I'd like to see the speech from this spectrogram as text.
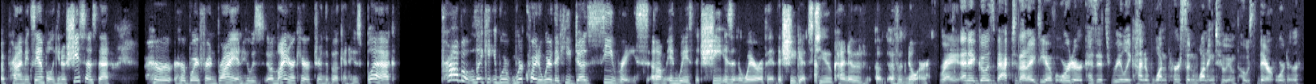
a, prime example. You know she says that her her boyfriend brian who is a minor character in the book and who's black probably like we're, we're quite aware that he does see race um, in ways that she isn't aware of it that she gets to kind of of ignore. Right. And it goes back to that idea of order because it's really kind of one person wanting to impose their order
